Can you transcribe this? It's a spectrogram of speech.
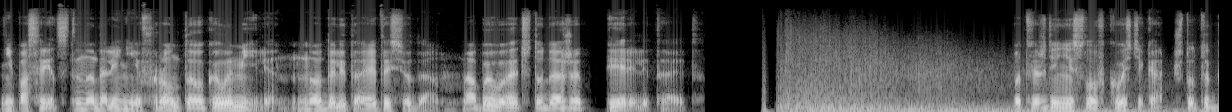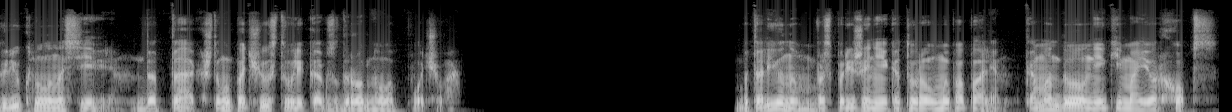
Непосредственно до линии фронта около мили, но долетает и сюда, а бывает, что даже перелетает подтверждение слов Костика что-то грюкнуло на севере, да так, что мы почувствовали, как вздрогнула почва. Батальоном, в распоряжение которого мы попали, командовал некий майор Хопс.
